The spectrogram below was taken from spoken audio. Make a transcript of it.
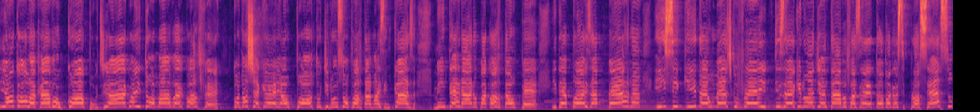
e eu colocava um copo de água e tomava café. Quando eu cheguei ao ponto de não suportar mais em casa, me internaram para cortar o pé e depois a perna. E em seguida, o médico veio dizer que não adiantava fazer todo esse processo,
